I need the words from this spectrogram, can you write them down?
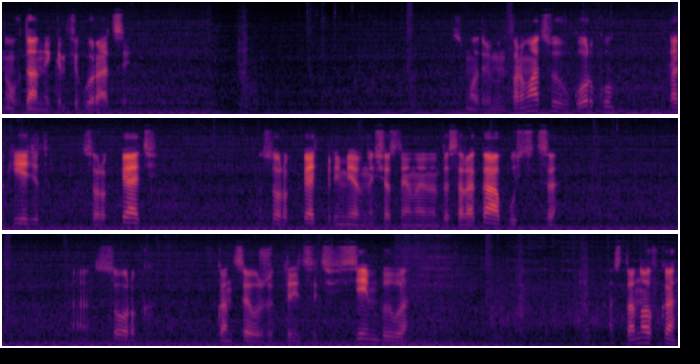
Ну, в данной конфигурации. Смотрим информацию в горку, как едет. 45. 45 ну, примерно. Сейчас, наверное, до 40 опустится. 40. В конце уже 37 было. Остановка.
